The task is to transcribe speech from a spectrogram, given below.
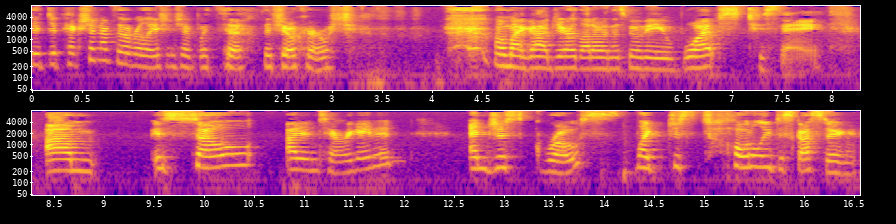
the depiction of the relationship with the, the Joker, which, oh my god, Jared Leto in this movie, what to say, um, is so uninterrogated and just gross, like just totally disgusting.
